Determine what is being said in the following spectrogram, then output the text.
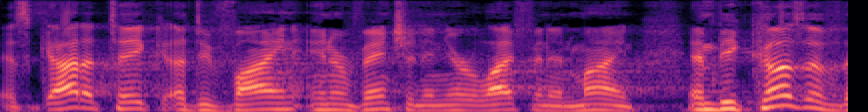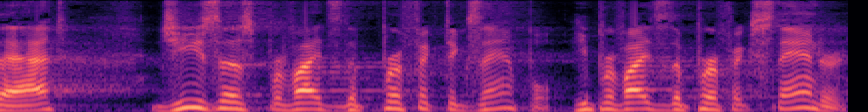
It's gotta take a divine intervention in your life and in mine. And because of that, Jesus provides the perfect example. He provides the perfect standard.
